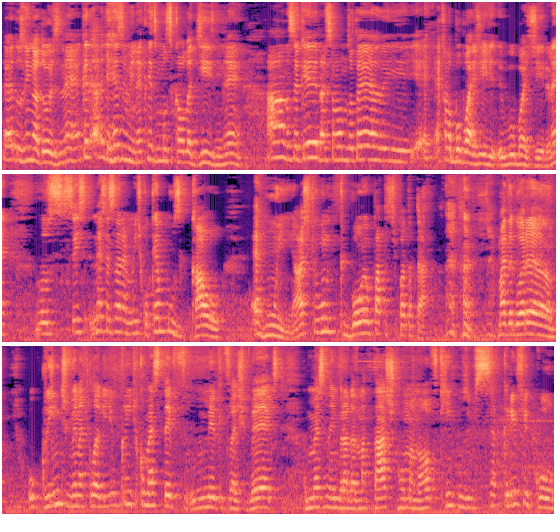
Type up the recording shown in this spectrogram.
é, dos Vingadores, né? Resumindo, aquele musical da Disney, né? Ah, não sei o que, nós falamos até. E é aquela bobagem, bobageira, né? Você, necessariamente qualquer musical é ruim. Acho que o único bom é o Patati Patatá. Mas agora o Clint vendo aquilo ali, o Clint começa a ter meio que flashbacks, começa a lembrar da Natasha Romanoff, que inclusive se sacrificou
